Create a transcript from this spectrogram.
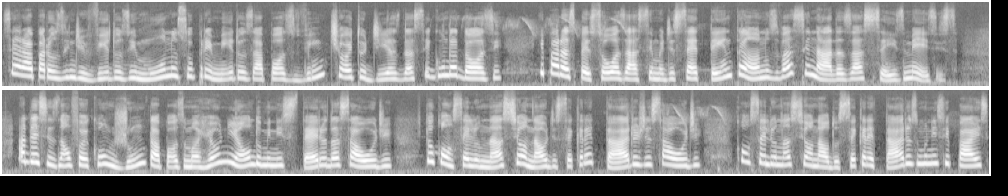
será para os indivíduos imunossuprimidos após 28 dias da segunda dose e para as pessoas acima de 70 anos vacinadas há seis meses. A decisão foi conjunta após uma reunião do Ministério da Saúde, do Conselho Nacional de Secretários de Saúde, Conselho Nacional dos Secretários Municipais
